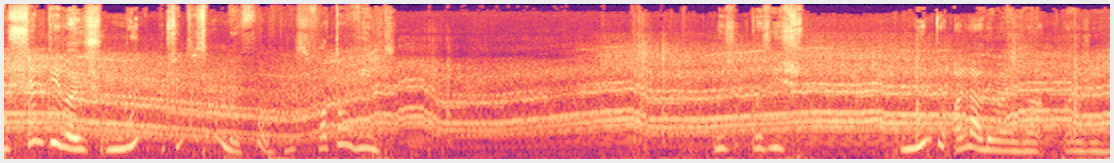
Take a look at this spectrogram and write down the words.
os 102, muito. 105 mil, foda-se, faltam 20. Mas conseguiste muito. Olha ali mais, lá, mais um.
